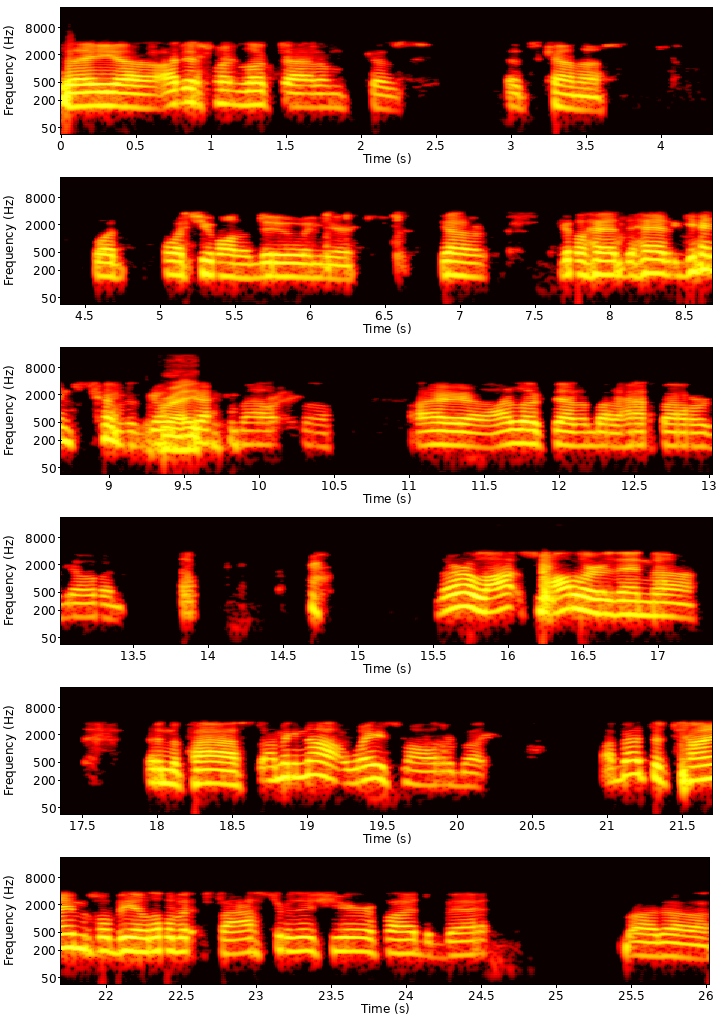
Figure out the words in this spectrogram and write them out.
but they. Uh, I just went and looked at them because it's kind of what what you want to do when you're gonna go head to head against them is go Right. check them out. So I uh, I looked at them about a half hour ago and they're a lot smaller than uh, in the past. I mean, not way smaller, but I bet the times will be a little bit faster this year if I had to bet. But uh,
